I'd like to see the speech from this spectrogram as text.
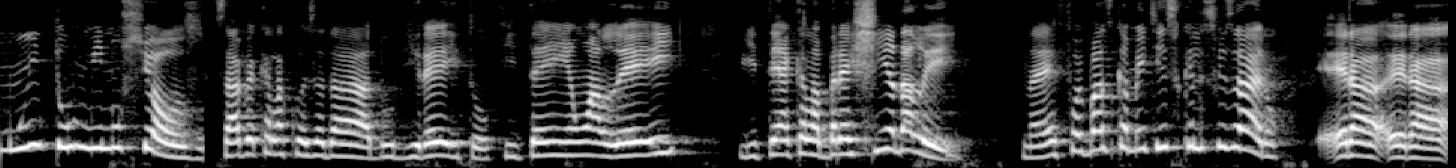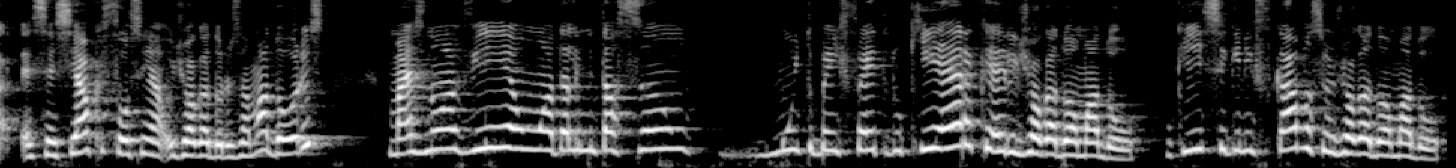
muito minuciosos. Sabe aquela coisa da, do direito, que tem uma lei e tem aquela brechinha da lei. Né? Foi basicamente isso que eles fizeram. Era, era essencial que fossem os jogadores amadores, mas não havia uma delimitação muito bem feita do que era aquele jogador amador, o que significava ser um jogador amador.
